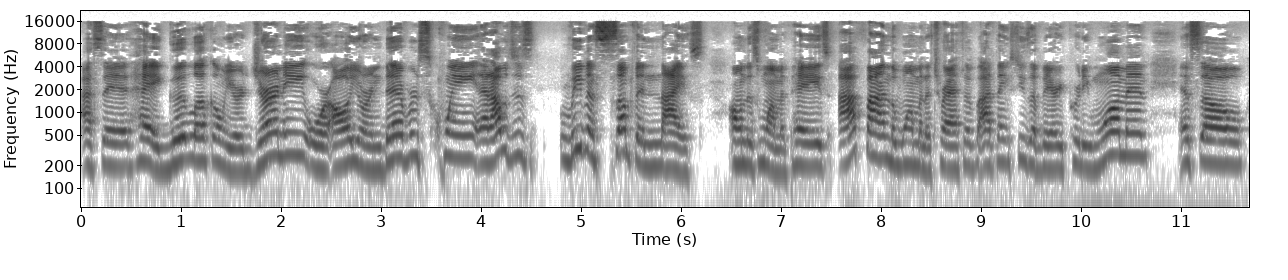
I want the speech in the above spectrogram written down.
I said, hey, good luck on your journey or all your endeavors, queen. And I was just leaving something nice on this woman page. I find the woman attractive. I think she's a very pretty woman. And so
